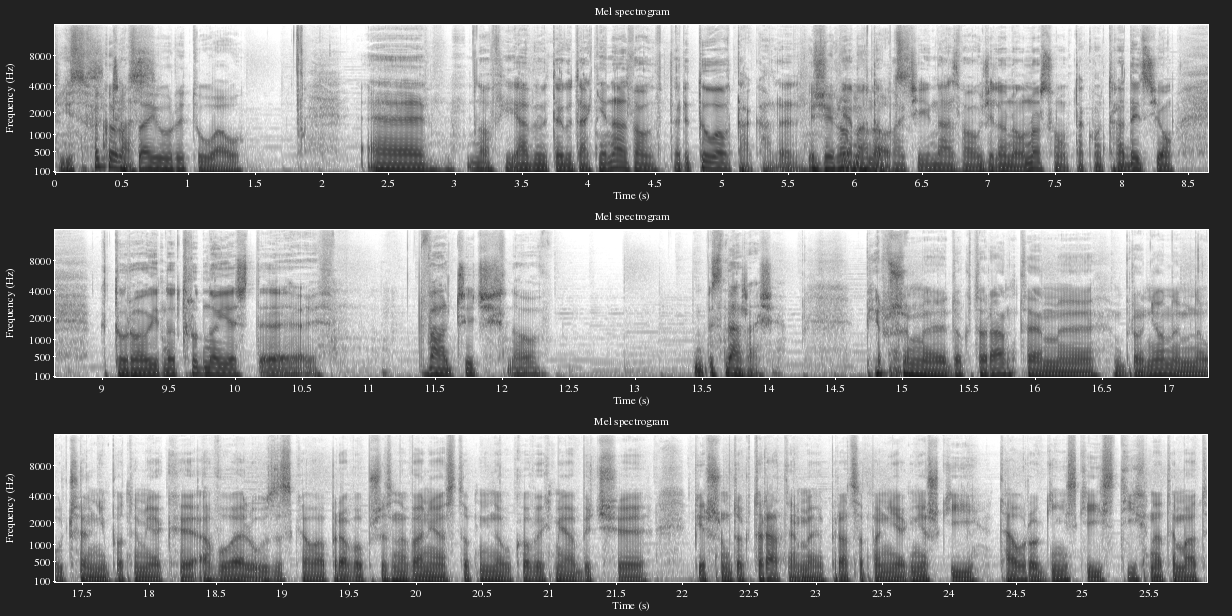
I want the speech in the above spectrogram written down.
Czyli swego czas. rodzaju rytuał. E, no, ja bym tego tak nie nazwał, rytuał tak, ale Zielona ja bym to bardziej nazwał Zieloną Nocą, taką tradycją, którą no, trudno jest e, walczyć, no, zdarza się. Pierwszym e, doktorantem e, bronionym na uczelni po tym, jak AWL uzyskała prawo przyznawania stopni naukowych, miała być e, pierwszym doktoratem. Praca pani Agnieszki Taurogińskiej-Stich na temat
